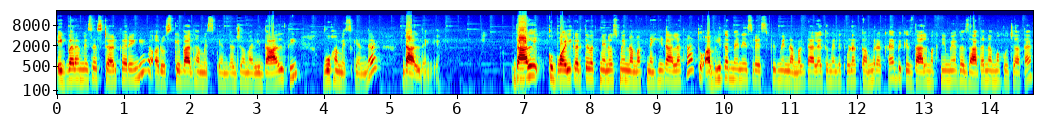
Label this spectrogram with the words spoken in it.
एक बार हम इसे स्टर करेंगे और उसके बाद हम इसके अंदर जो हमारी दाल थी, वो हम इसके अंदर डाल देंगे। दाल को बॉईल करते वक्त मैंने उसमें नमक नहीं डाला था तो अभी तक मैंने इस रेसिपी में नमक डाला है तो मैंने थोड़ा कम रखा है बिकॉज़ दाल मखनी में अगर ज़्यादा नमक हो जाता है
